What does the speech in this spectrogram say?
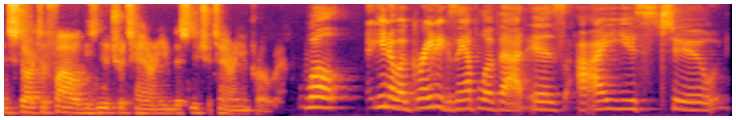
and start to follow these nutritarian, this nutritarian program. Well, you know, a great example of that is I used to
